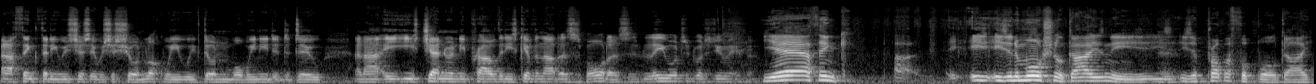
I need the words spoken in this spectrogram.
and I think that he was just it was just showing. Look, we we've done what we needed to do, and I, he's genuinely proud that he's given that as supporters. Lee, what did what did you make? Of Yeah, I think uh, he, he's an emotional guy, isn't he? He's, yeah. he's a proper football guy.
